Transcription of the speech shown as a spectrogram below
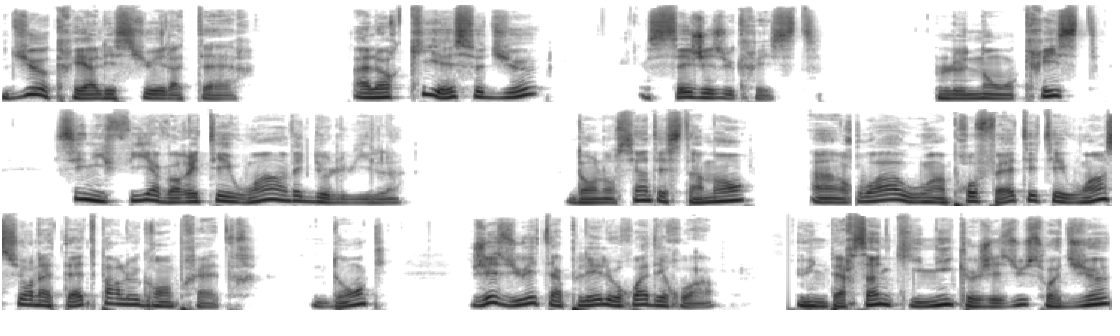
Dieu créa les cieux et la terre. Alors qui est ce Dieu? C'est Jésus-Christ. Le nom Christ signifie avoir été oint avec de l'huile. Dans l'Ancien Testament, un roi ou un prophète était oint sur la tête par le grand prêtre. Donc, Jésus est appelé le roi des rois. Une personne qui nie que Jésus soit Dieu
